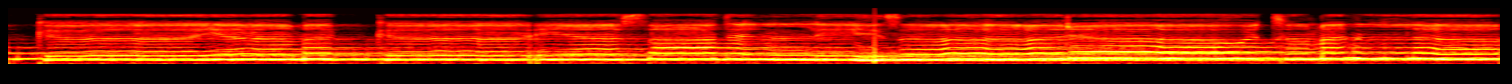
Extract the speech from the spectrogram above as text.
مكة يا مكة يا سعد اللي زارها وتملى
